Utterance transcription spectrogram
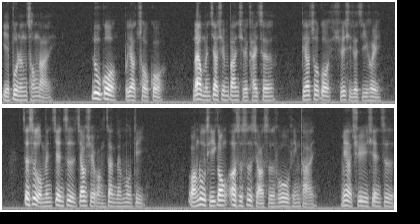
也不能重来。路过不要错过，来我们教训班学开车，不要错过学习的机会。这是我们建制教学网站的目的。网络提供二十四小时服务平台，没有区域限制，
